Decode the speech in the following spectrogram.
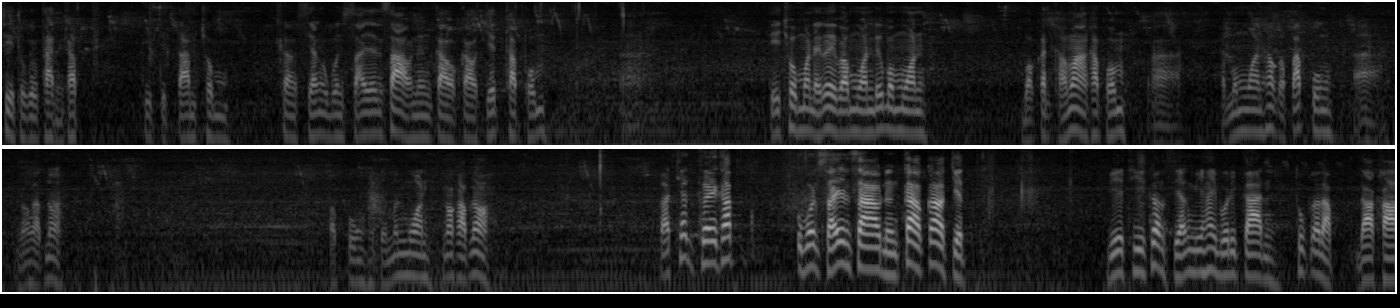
ที่ทุกทุกท่านครับ ที่ติดตามชมเครื่องเสียงอุบลไซน์ซ่าหนึ่งเก้าเก้าเจ็ดครับผม ตีชมมันได้เลยว่ามวนหรือบ่มวนบอกกันขามาครับ ผมอ่าถ้าบ่มวนเท่ากับปรับปรุงอ่าเนาะครับเนาะปรับปรุงให้มันมวนเนาะครับเนาะก็เช่นเคยครับ อุบลสายซาวหนึ่งเก้าเก้าเจ็ดเวทีเครื่องเสียงมีให้บริการทุกระดับราคา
